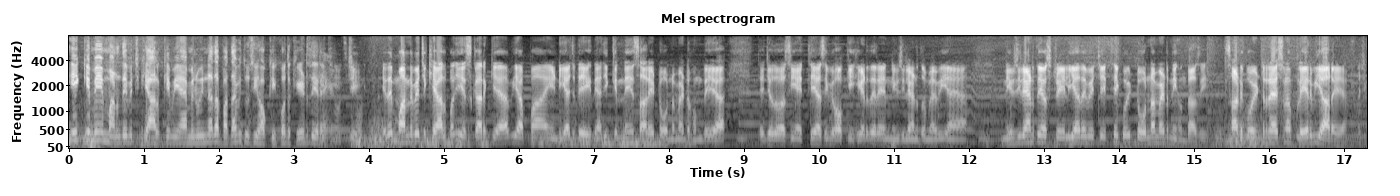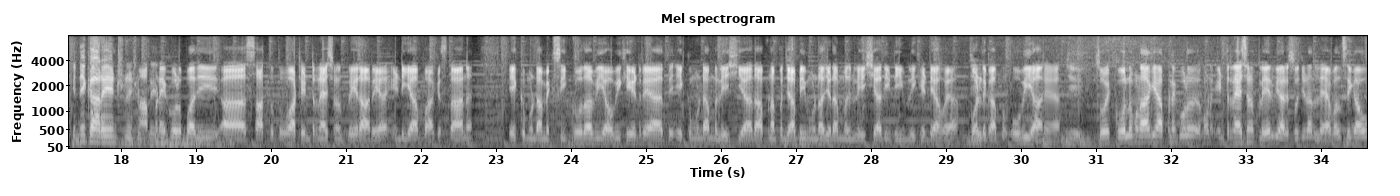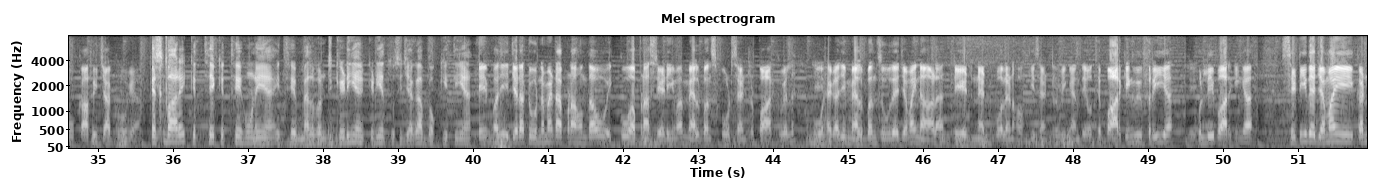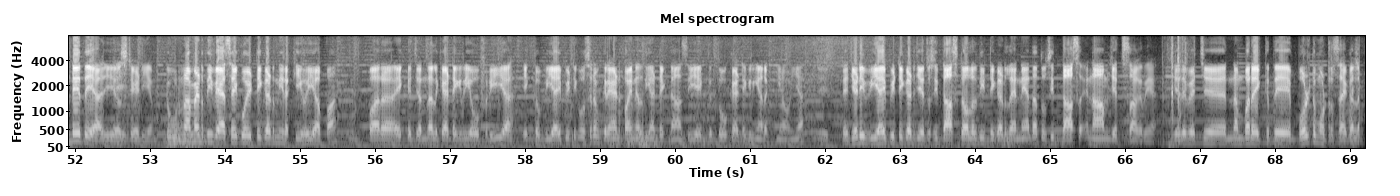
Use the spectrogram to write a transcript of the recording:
ਇਹ ਕਿਵੇਂ ਮਨ ਦੇ ਵਿੱਚ ਖਿਆਲ ਕਿਵੇਂ ਆਇਆ? ਮੈਨੂੰ ਇਹਨਾਂ ਦਾ ਪਤਾ ਵੀ ਤੁਸੀਂ ਹਾਕੀ ਖੁਦ ਖੇਡਦੇ ਰਹੇ ਹੋ। ਜੀ ਇਹਦੇ ਮਨ ਵਿੱਚ ਖਿਆਲ ਭਾਜੀ ਇਸ ਕਰਕੇ ਆ ਵੀ ਆਪਾਂ ਇੰਡੀਆ 'ਚ ਦੇਖਦੇ ਆ ਜੀ ਕਿੰਨੇ ਸਾਰੇ ਟੂਰਨਾਮੈਂਟ ਹੁੰਦੇ ਆ ਤੇ ਜਦੋਂ ਅਸੀਂ ਇੱਥੇ ਅਸੀਂ ਵੀ ਹਾਕੀ ਖੇਡਦੇ ਰਹੇ ਨਿਊਜ਼ੀਲੈਂਡ ਤੋਂ ਮੈਂ ਵੀ ਆਇਆ। ਨਿਊਜ਼ੀਲੈਂਡ ਤੇ ਆਸਟ੍ਰੇਲੀਆ ਦੇ ਵਿੱਚ ਇੱਥੇ ਕੋਈ ਟੂਰਨਾਮੈਂਟ ਨਹੀਂ ਹੁੰਦਾ ਸੀ। ਸਾਡੇ ਕੋਲ ਇੰਟਰਨੈਸ਼ਨਲ ਪਲੇਅਰ ਵੀ ਆ ਰਹੇ ਆ। ਅੱਛਾ ਕਿੰਨੇ ਕੁ ਆ ਰਹੇ ਇੰਟਰਨੈਸ਼ਨਲ ਆਪਣੇ ਕੋਲ ਭਾਜੀ 7 ਤੋਂ 8 ਇੰਟਰਨੈਸ਼ਨਲ ਪਲੇਅਰ ਆ ਰਹੇ ਆ ਇੰਡੀਆ ਪਾਕਿਸਤਾਨ ਇੱਕ ਮੁੰਡਾ ਮੈਕਸੀਕੋ ਦਾ ਵੀ ਆ ਉਹ ਵੀ ਖੇਡ ਰਿਹਾ ਤੇ ਇੱਕ ਮੁੰਡਾ ਮਲੇਸ਼ੀਆ ਦਾ ਆਪਣਾ ਪੰਜਾਬੀ ਮੁੰਡਾ ਜਿਹੜਾ ਮਲੇਸ਼ੀਆ ਦੀ ਟੀਮ ਲਈ ਖੇਡਿਆ ਹੋਇਆ ਵਰਲਡ ਕੱਪ ਉਹ ਵੀ ਆ ਰਿਹਾ ਜੀ। ਸੋ ਇਹ ਕੁੱਲ ਮਿਲਾ ਕੇ ਆਪਣੇ ਕੋਲ ਹੁਣ ਇੰਟਰਨੈਸ਼ਨਲ ਪਲੇਅਰ ਵੀ ਆ ਰਹੇ ਸੋ ਜਿਹੜਾ ਲੈਵਲ ਸੀਗਾ ਉਹ ਕਾਫੀ ਚੱਕ ਹੋ ਗਿਆ। ਇਸ ਬਾਰੇ ਕਿੱਥੇ ਕਿੱਥੇ ਹੋਣੇ ਆ ਇੱਥੇ ਮੈਲਬਰਨ ਚ ਕਿਹੜੀਆਂ ਕਿਹੜੀਆਂ ਤੁਸੀਂ ਜਗ੍ਹਾ ਬੁੱਕ ਕੀਤੀਆਂ? ਇਹ ਭਾਜੀ ਜਿਹੜਾ ਟੂਰਨਾਮੈਂਟ ਆਪਣਾ ਹੁੰਦਾ ਉਹ ਇੱਕੋ ਆਪਣਾ ਸਟੇਡੀਅਮ ਹੈ ਮੈਲਬਨ ਸਪੋਰਟਸ ਸੈਂਟਰ ਪਾਰਕਵਿਲ ਉਹ ਹੈਗਾ ਜੀ ਮੈਲਬਨ ਜ਼ੂ ਦੇ ਜਮਾ ਹੀ ਨਾਲ ਹੈ state netball and hockey centre ਵੀ ਕਹਿੰਦੇ ਆ। ਉੱਥੇ ਪਾਰਕਿੰਗ ਵੀ ਫ੍ਰੀ ਆ। ਖੁੱਲੀ ਪਾਰਕਿੰਗ ਆ। ਸਿਟੀ ਦੇ ਜਮਾ ਹੀ ਕੰਢੇ ਤੇ ਆ ਜੀ ਉਹ। ਸਟੇਡੀਅਮ। ਟੂਰਨਾਮੈਂਟ ਦੀ ਵੈਸੇ ਕੋਈ ਟਿਕਟ ਨਹੀਂ ਰੱਖੀ ਹੋਈ ਆਪਾਂ ਪਰ ਇੱਕ ਜਨਰਲ ਕੈਟਾਗਰੀ ਉਹ ਫ੍ਰੀ ਆ ਇੱਕ ਵੀਆਈਪੀ ਟਿਕਟ ਉਹ ਸਿਰਫ ਗ੍ਰੈਂਡ ਫਾਈਨਲ ਦੀਆਂ ਟਿਕਟਾਂ ਸੀ ਇੱਕ ਦੋ ਕੈਟਾਗਰੀਆਂ ਰੱਖੀਆਂ ਹੋਈਆਂ। ਤੇ ਜਿਹੜੀ ਵੀਆਈਪੀ ਟਿਕਟ ਜੇ ਤੁਸੀਂ 10 ਡਾਲਰ ਦੀ ਟਿਕਟ ਲੈਣੇ ਆ ਤਾਂ ਤੁਸੀਂ 10 ਇਨਾਮ ਜਿੱਤ ਸਕਦੇ ਆ। ਜਿਹਦੇ ਵਿੱਚ ਨੰਬਰ 1 ਤੇ ਬੁਲਟ ਮੋਟਰਸਾਈਕਲ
